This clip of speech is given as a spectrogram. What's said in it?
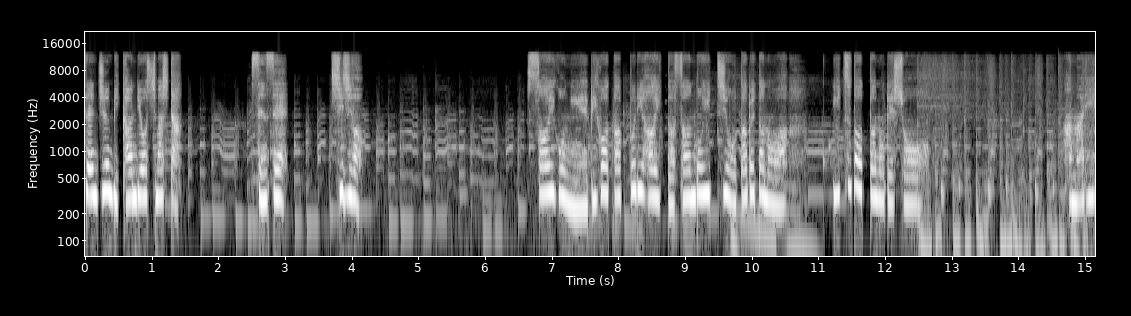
戦準備完了しました。先生指示を。最後にエビがたっぷり入ったサンドイッチを食べたのはいつだったのでしょう。あまり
